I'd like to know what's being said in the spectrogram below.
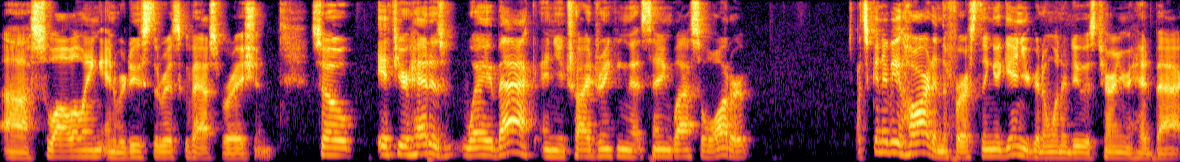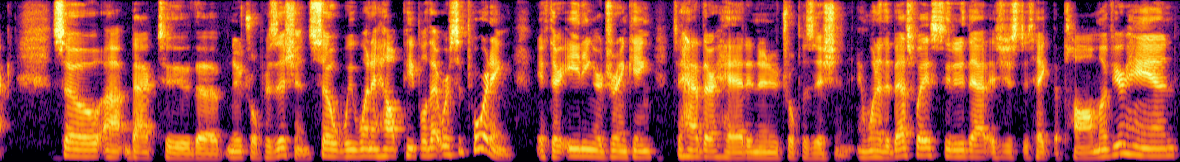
uh, swallowing and reduce the risk of aspiration. So if your head is way back and you try drinking that same glass of water, it's going to be hard. And the first thing, again, you're going to want to do is turn your head back. So, uh, back to the neutral position. So, we want to help people that we're supporting, if they're eating or drinking, to have their head in a neutral position. And one of the best ways to do that is just to take the palm of your hand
